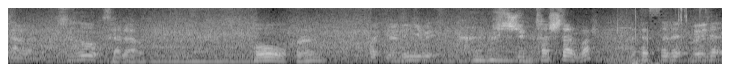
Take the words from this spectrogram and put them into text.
Selam. Selam. Oo fırın. Bak gördüğün gibi küçücük taşlar var. Patatesleri böyle eee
